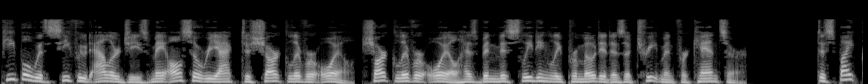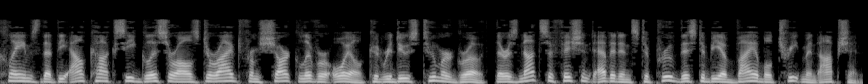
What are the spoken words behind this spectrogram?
People with seafood allergies may also react to shark liver oil. Shark liver oil has been misleadingly promoted as a treatment for cancer. Despite claims that the alkoxy-glycerols derived from shark liver oil could reduce tumor growth, there is not sufficient evidence to prove this to be a viable treatment option.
